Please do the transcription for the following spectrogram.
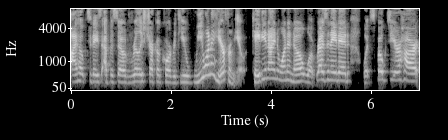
I hope today's episode really struck a chord with you. We want to hear from you. Katie and I want to know what resonated, what spoke to your heart.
